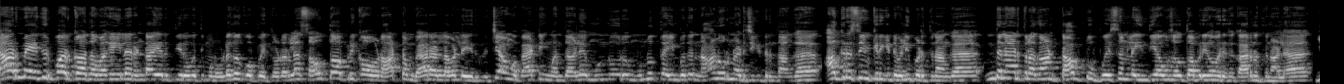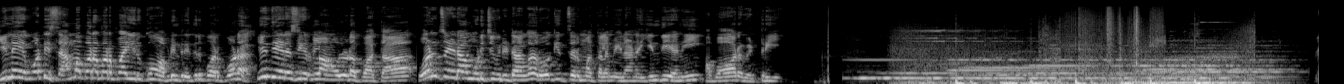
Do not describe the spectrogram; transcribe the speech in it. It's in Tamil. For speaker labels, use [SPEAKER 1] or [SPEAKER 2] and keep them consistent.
[SPEAKER 1] யாருமே எதிர்பார்க்காத வகையில ரெண்டாயிரத்தி இருபத்தி மூணு உலகக்கோப்பை தொடர்ல சவுத் ஆப்பிரிக்காவோட ஆட்டம் வேற லெவல்ல இருந்துச்சு. அவங்க பேட்டிங் வந்தாலே முன்னூறு முன்னூத்தி ஐம்பது நானூறு அடிச்சுக்கிட்டு இருந்தாங்க. அக்ரஸிவ் கிரிக்கெட் வெளிப்படுத்தினாங்க. இந்த நேரத்துல தான் டாப் டூ பொசிஷன்ல இந்தியாவும் சவுத் ஆப்பிரிக்காவும் இருக்க காரணத்தினால இன்னைய போட்டி செம பரபரப்பா இருக்கும் அப்படின்ற எதிர்பார்ப்போட இந்திய ரசிகர்கள் அவங்களோட பார்த்தா ஒன் சைடா முடிச்சு விட்டுட்டாங்க ரோஹித் சர்மா தலைமையிலான இந்திய அணி. அபார வெற்றி.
